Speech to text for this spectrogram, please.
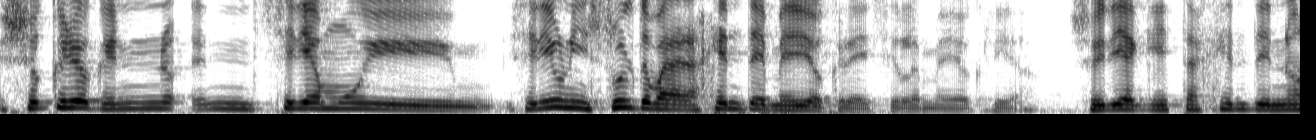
yo creo que no- eh, sería muy. Sería un insulto para la gente mediocre decirle mediocridad. Yo diría que esta gente no.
